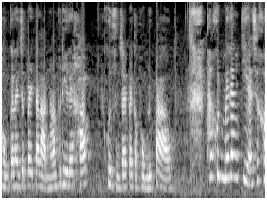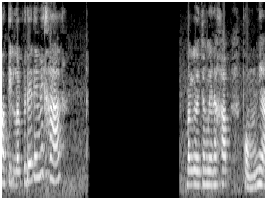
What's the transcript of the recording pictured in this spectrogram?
ผมกำลังจะไปตลาดน้ำพอดีเลยครับ คุณสนใจไปกับผมหรือเปล่า ถ้าคุณไม่รังเกียจฉันขอติดรถไปด้วยได้ไหมคะ บังเอิญจังเลยนะครับ ผมเนี่ย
